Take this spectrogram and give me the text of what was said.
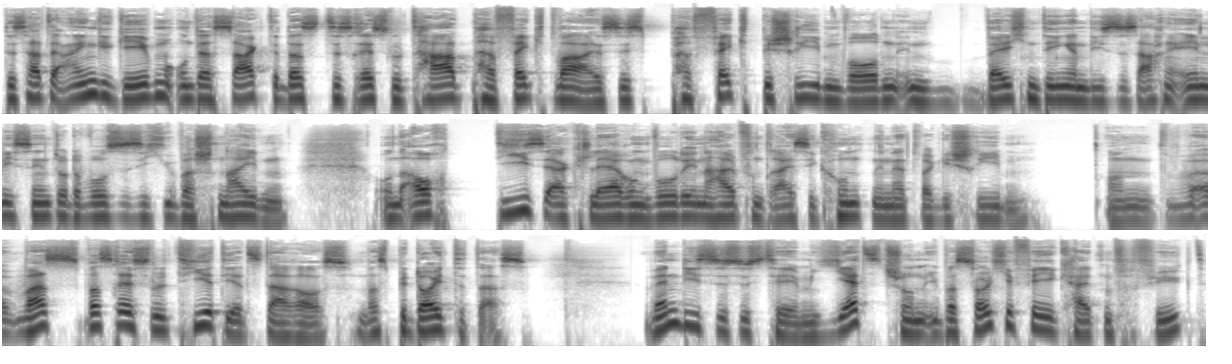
Das hat er eingegeben und er sagte, dass das Resultat perfekt war. Es ist perfekt beschrieben worden, in welchen Dingen diese Sachen ähnlich sind oder wo sie sich überschneiden. Und auch diese Erklärung wurde innerhalb von drei Sekunden in etwa geschrieben. Und was, was resultiert jetzt daraus? Was bedeutet das? Wenn dieses System jetzt schon über solche Fähigkeiten verfügt,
